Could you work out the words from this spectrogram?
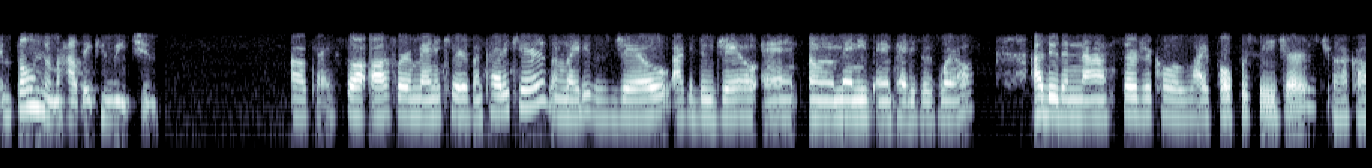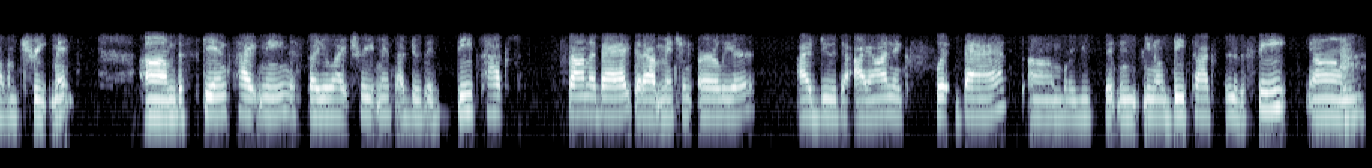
and phone number how they can reach you. Okay, so I offer manicures and pedicures, and ladies is gel. I could do gel and um, manis and pedis as well. I do the non-surgical lipo procedures. I call them treatments. Um, the skin tightening, the cellulite treatments. I do the detox sauna bag that I mentioned earlier. I do the ionic foot bath, um, where you sit and you know detox through the feet. Um,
